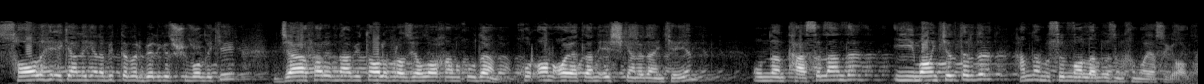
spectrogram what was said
Solih ekanligini bitta bir belgisi shu bo'ldiki, Ja'far ibn Abi Talib roziyallohu anhudan Qur'on oyatlarini eshitganidan keyin undan ta'sirlandi, iymon keltirdi hamda musulmonlarni o'zining himoyasiga oldi.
